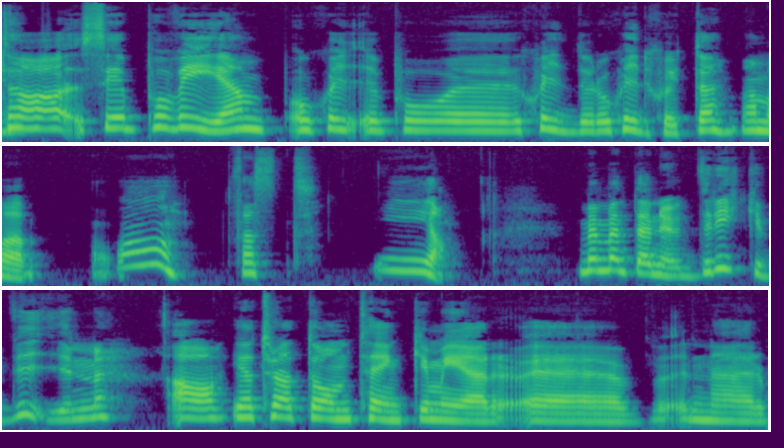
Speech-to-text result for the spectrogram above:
ta, se på VM och ski, på eh, skidor och skidskytte. Man bara, mm, fast ja. Men vänta nu, drick vin. Ja, jag tror att de tänker mer eh, när,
